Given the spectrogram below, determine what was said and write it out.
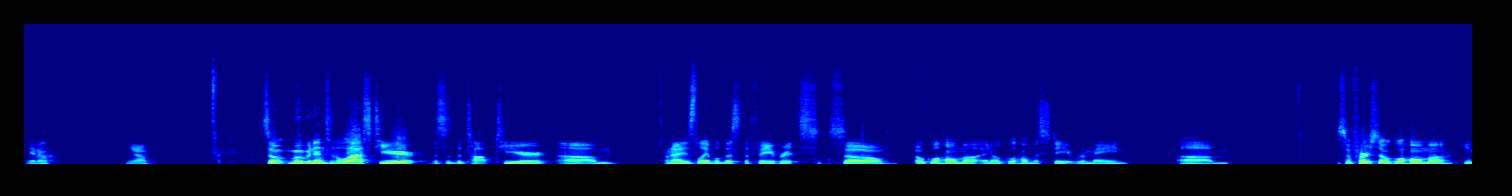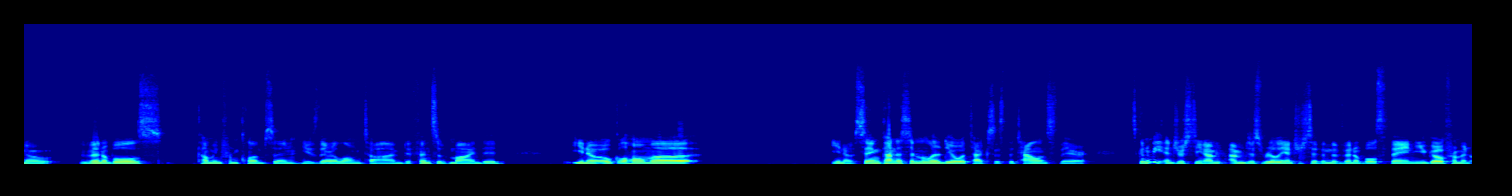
You know. Yeah. So moving into the last tier, this is the top tier, um, and I just labeled this the favorites. So Oklahoma and Oklahoma State remain. Um, so first, Oklahoma, you know, Venables coming from Clemson, he was there a long time, defensive minded. You know, Oklahoma, you know, same kind of similar deal with Texas. The talent's there. It's going to be interesting. I'm I'm just really interested in the Venables thing. You go from an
